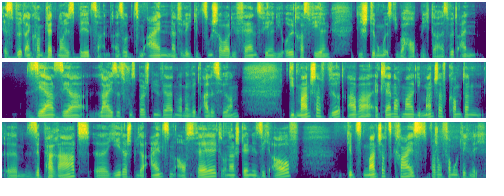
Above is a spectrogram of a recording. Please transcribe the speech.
es wird ein komplett neues Bild sein. Also zum einen natürlich die Zuschauer, die Fans fehlen, die Ultras fehlen, die Stimmung ist überhaupt nicht da. Es wird ein sehr, sehr leises Fußballspiel werden, weil man wird alles hören. Die Mannschaft wird aber, erklär nochmal, die Mannschaft kommt dann äh, separat, äh, jeder Spieler einzeln aufs Feld und dann stellen die sich auf. Gibt es einen Mannschaftskreis? Wahrscheinlich vermutlich nicht.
